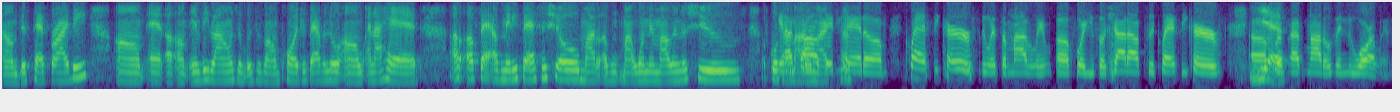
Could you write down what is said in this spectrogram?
um this past Friday um at uh, um Envy Lounge, which is on Poydras Avenue. Um and I had a, a, fa- a mini fashion show, model of my women modeling the shoes. Of course, and I I modeled my that you had um Classy Curves doing some modeling uh for you. So shout out to Classy Curves uh Yes. plus size models in New Orleans.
